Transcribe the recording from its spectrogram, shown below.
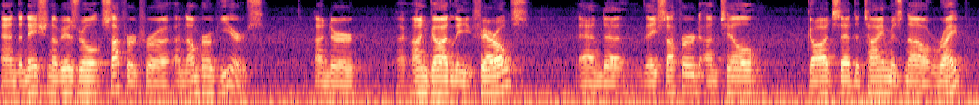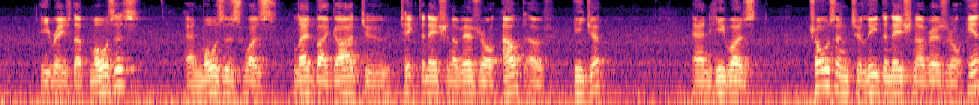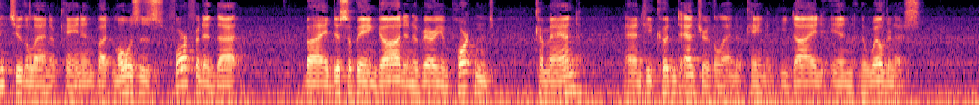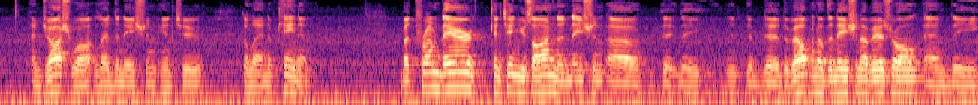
And the nation of Israel suffered for a, a number of years under uh, ungodly pharaohs, and uh, they suffered until God said the time is now ripe. He raised up Moses, and Moses was led by God to take the nation of Israel out of Egypt, and he was chosen to lead the nation of Israel into the land of Canaan, but Moses forfeited that by disobeying God in a very important command, and he couldn't enter the land of Canaan. He died in the wilderness. And Joshua led the nation into the land of Canaan. But from there continues on the nation, uh, the, the, the, the development of the nation of Israel and the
